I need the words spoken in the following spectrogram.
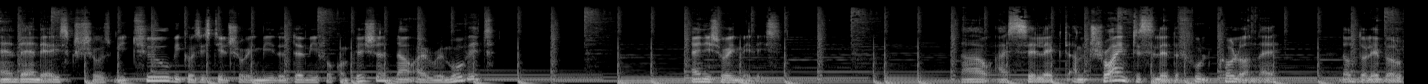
and then there is shows me two because it's still showing me the dummy for completion. Now I remove it and it's showing me this. Now I select, I'm trying to select the full column there, not the label.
